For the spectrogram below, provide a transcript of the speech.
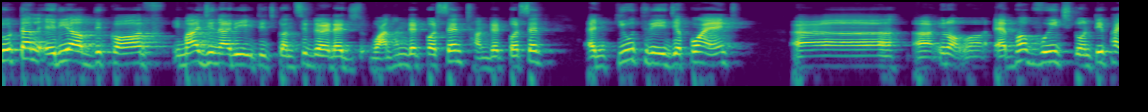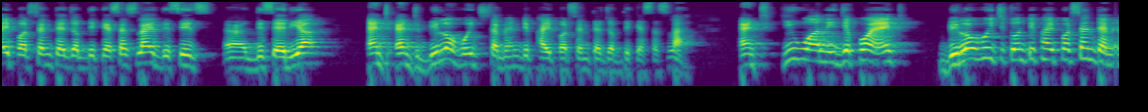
total area of the curve imaginary it is considered as 100 percent 100 percent and Q3 is a point uh, uh, you know, uh, above which 25 percentage of the cases lie, this is this area, and, and below which 75 percentage of the cases lie. And Q1 is a point below which 25 percent and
